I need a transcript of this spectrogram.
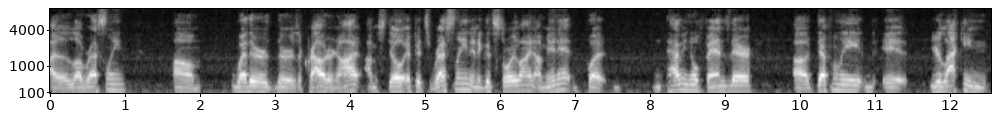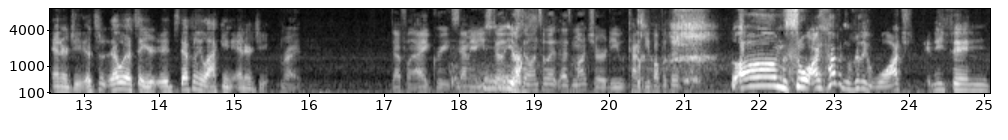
i love wrestling. Um whether there's a crowd or not i'm still if it's wrestling and a good storyline i'm in it. But having no fans there uh definitely it you're lacking energy. That's that would say you're, it's definitely lacking energy. Right. Definitely, I agree. Sammy, are you still you Yeah. still into it as much, or do you kind of keep up with it? Um, so I haven't really watched anything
